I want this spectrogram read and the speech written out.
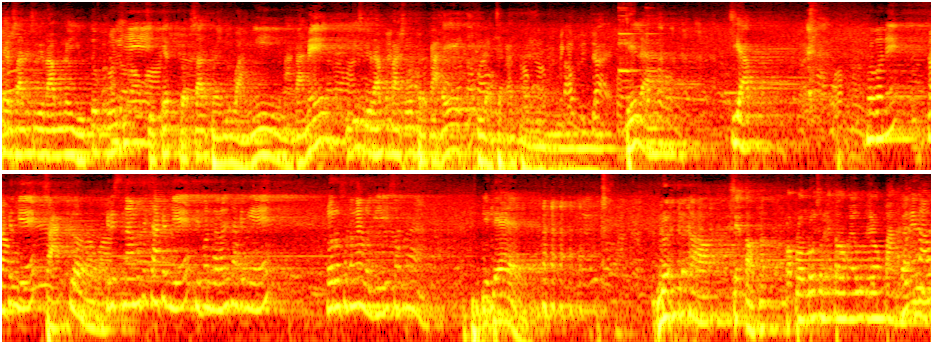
mirsani sliramune YouTube kuwi Nggih. jiget baksan Banyuwangi. Makane iki sliramu kasuwun berkahe Gerajakan Banyuwangi. Gila. Siap. Bawane saged nggih? Saged. Krisna musik saged nggih? Dipun bawani saged nggih? Loro setengah lho iki sopra. Iki. Lho iki ta sik to kok plong-plong sing 2000 3000 panggah. Ngerti tau.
